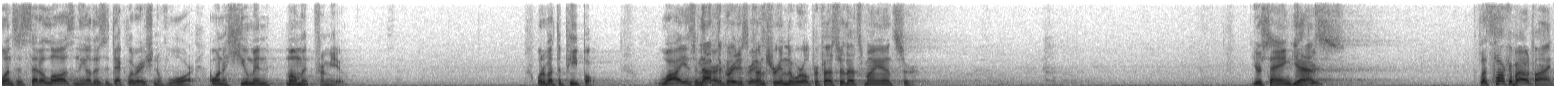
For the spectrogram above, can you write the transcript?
One's a set of laws and the other's a declaration of war. I want a human moment from you. What about the people? Why is America not the greatest, the greatest country in the world, Professor? That's my answer. You're saying yes. Let's talk about fine.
